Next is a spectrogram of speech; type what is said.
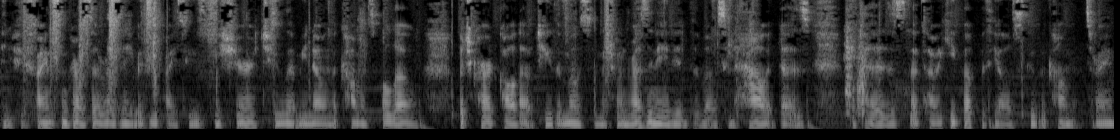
And if you find some cards that resonate with you, Pisces, be sure to let me know in the comments below which card called out to you the most and which one resonated the most and how it does, because that's how I keep up with y'all through the comments, right?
